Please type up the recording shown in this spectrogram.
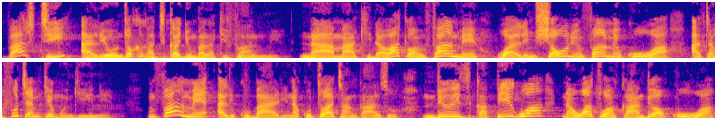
Vashti aliondoka katika jumba la kifalme. Na maakida wake wa mfalme walimshauri mfalme kuwa atafute mke mwingine. Mfalme alikubali na kutoa tangazo. Mbiwi zikapigwa na watu wakaambiwa kuwa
